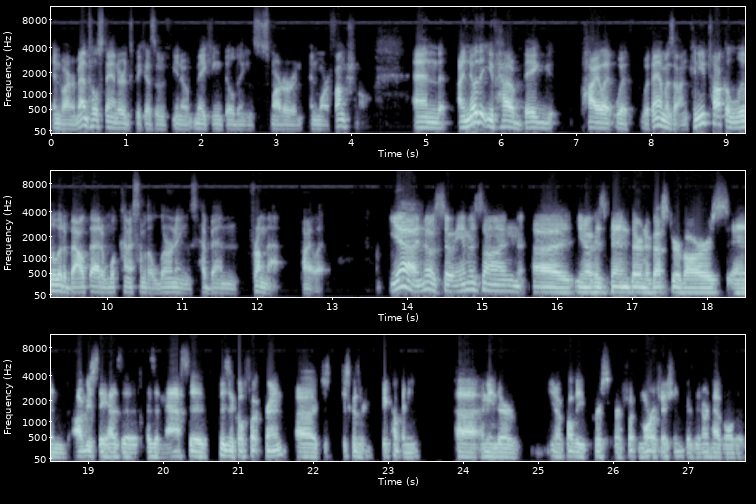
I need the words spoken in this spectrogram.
environmental standards, because of you know making buildings smarter and, and more functional. And I know that you've had a big pilot with with Amazon. Can you talk a little bit about that and what kind of some of the learnings have been from that? Pilot? Yeah, no. So Amazon, uh, you know, has been they're an investor of ours, and obviously has a has a massive physical footprint. Uh, just just because they're a big company. Uh, I mean, they're you know probably per square foot more efficient because they don't have all the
